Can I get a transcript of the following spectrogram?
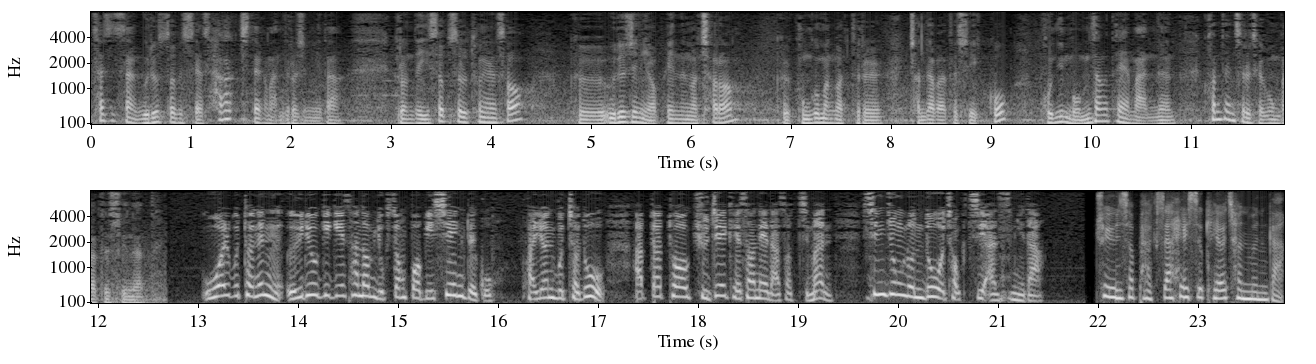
사실상 의료 서비스의 사각지대가 만들어집니다. 그런데 이 서비스를 통해서 그 의료진이 옆에 있는 것처럼 그 궁금한 것들을 전달받을 수 있고 본인 몸 상태에 맞는 컨텐츠를 제공받을 수 있는 5월부터는 의료기기 산업 육성법이 시행되고 관련 부처도 앞다퉈 규제 개선에 나섰지만 신중론도 적지 않습니다. 최윤석 박사 헬스케어 전문가.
